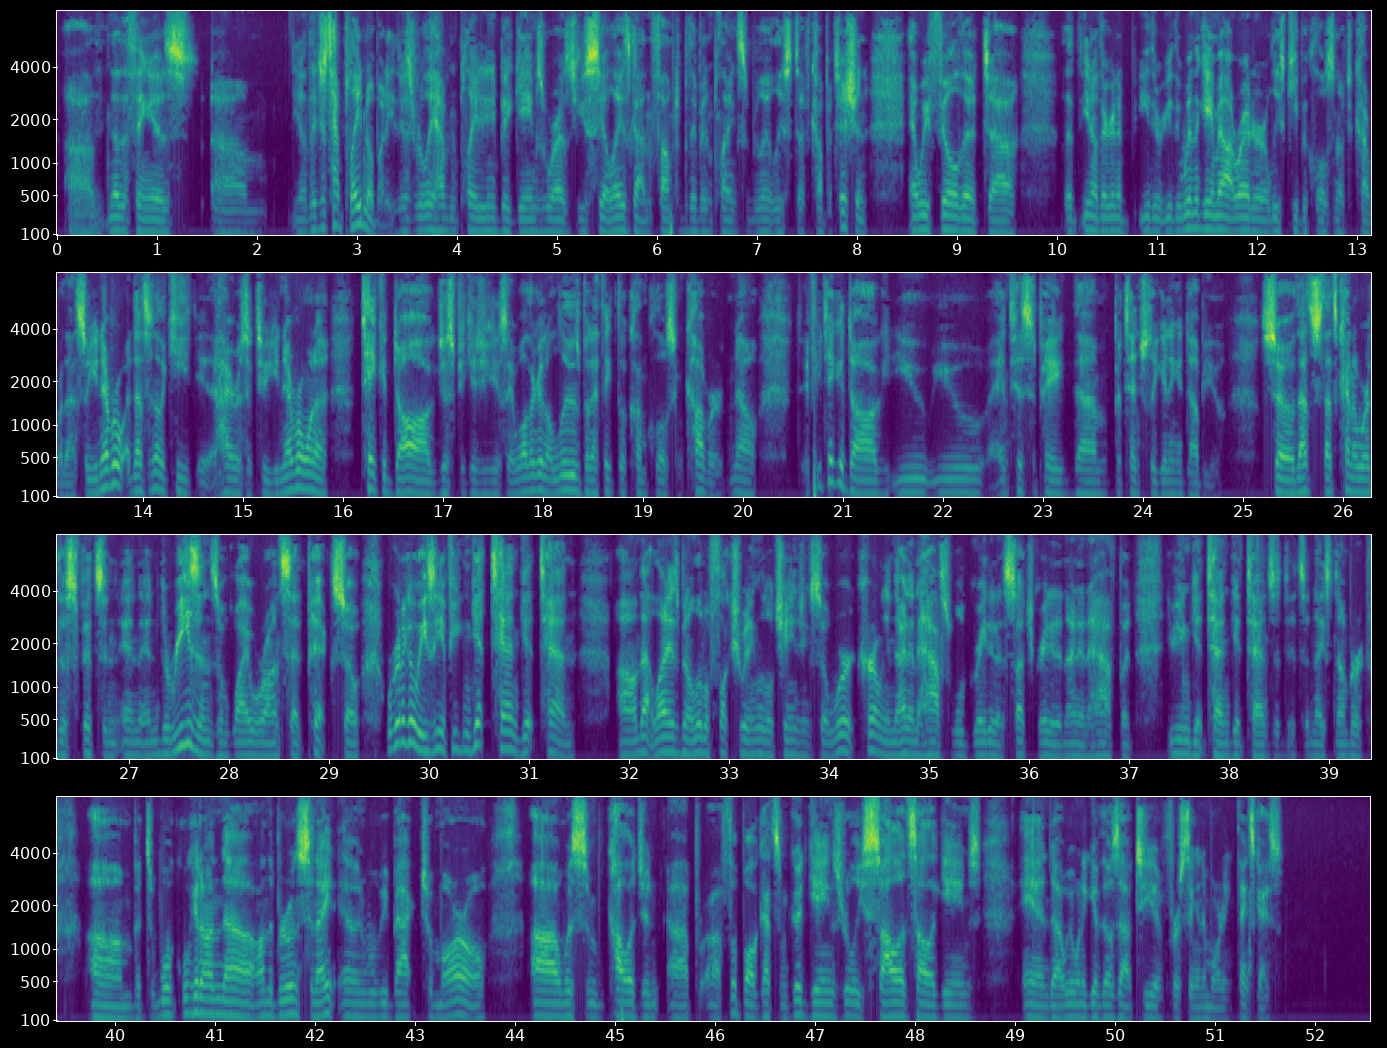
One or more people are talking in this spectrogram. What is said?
another thing is. Um, you know, they just have played nobody. They just really haven't played any big games. Whereas UCLA's gotten thumped, but they've been playing some really, stiff competition. And we feel that uh, that you know they're going to either either win the game outright or at least keep it close enough to cover that. So you never that's another key heuristic too. You never want to take a dog just because you say, well, they're going to lose, but I think they'll come close and cover. No, if you take a dog, you you anticipate them potentially getting a W. So that's that's kind of where this fits and and and the reasons of why we're on set picks. So we're going to go easy. If you can get ten, get ten. Um, that line has been a little fluctuating, a little changing. So we're currently nine and a half. So we'll grade it as such, graded at nine and a half. But you can get ten, get ten. It's, it's a nice number. Um, um, but we'll, we'll get on uh, on the Bruins tonight, and we'll be back tomorrow uh, with some college and uh, uh football. Got some good games, really solid, solid games, and uh, we want to give those out to you first thing in the morning. Thanks, guys.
